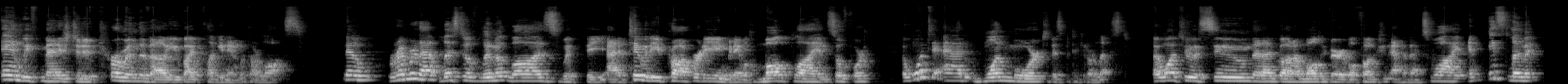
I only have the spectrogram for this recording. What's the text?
and we've managed to determine the value by plugging in with our laws. Now, remember that list of limit laws with the additivity property and being able to multiply and so forth? I want to add one more to this particular list. I want to assume that I've got a multivariable function f of xy, and its limit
